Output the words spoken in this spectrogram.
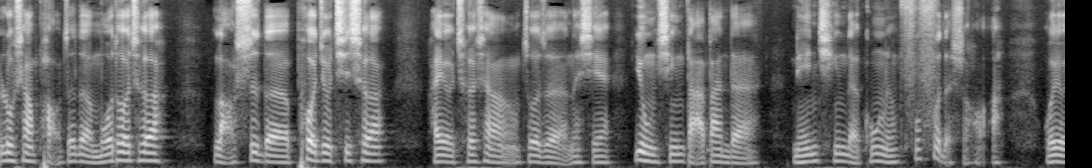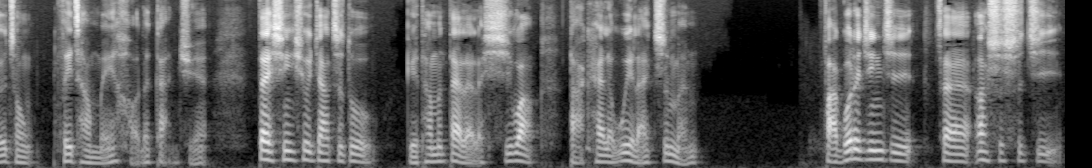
路上跑着的摩托车、老式的破旧汽车，还有车上坐着那些用心打扮的年轻的工人夫妇的时候啊，我有一种非常美好的感觉。带薪休假制度给他们带来了希望，打开了未来之门。法国的经济在二十世纪。”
